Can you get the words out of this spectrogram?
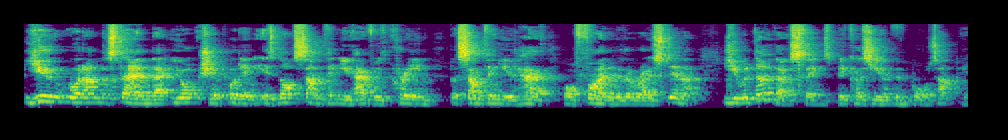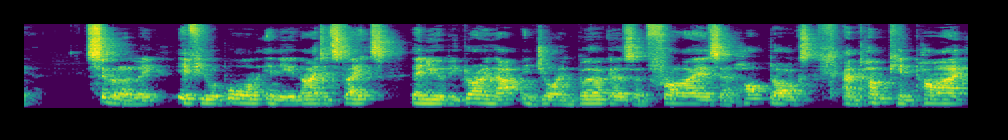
You would understand that Yorkshire pudding is not something you have with cream, but something you'd have or find with a roast dinner. You would know those things because you have been brought up here. Similarly, if you were born in the United States, then you would be growing up enjoying burgers and fries and hot dogs and pumpkin pie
